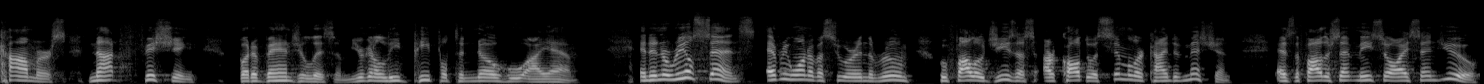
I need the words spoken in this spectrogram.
commerce, not fishing, but evangelism. You're going to lead people to know who I am. And in a real sense, every one of us who are in the room who follow Jesus are called to a similar kind of mission. As the Father sent me, so I send you.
